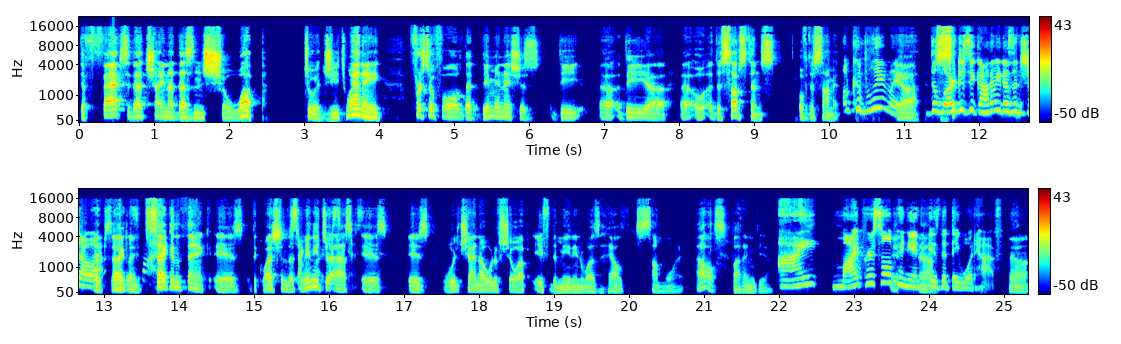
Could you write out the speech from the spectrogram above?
The fact that China doesn't show up to a G20, first of all, that diminishes the uh, the uh, uh, the substance of the summit. Oh, completely. Yeah. The Se- largest economy doesn't show up. Exactly. Second thing is the question that we need to ask is is will China will have show up if the meeting was held somewhere else but India? I my personal Yeah, opinion yeah. is that they would have. Yeah.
